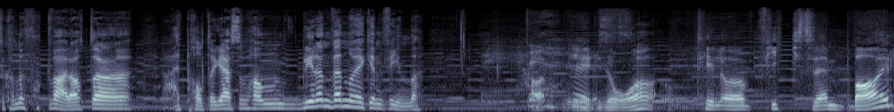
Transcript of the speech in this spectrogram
Så kan det fort være at uh, ja, et poltergeist som han blir en venn og ikke en fiende. Har vi råd til å fikse en bar?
